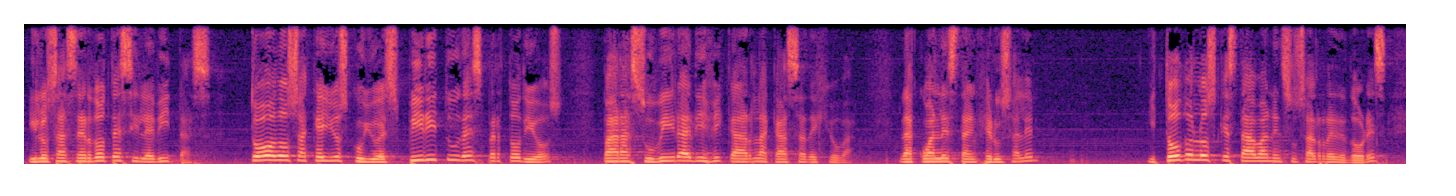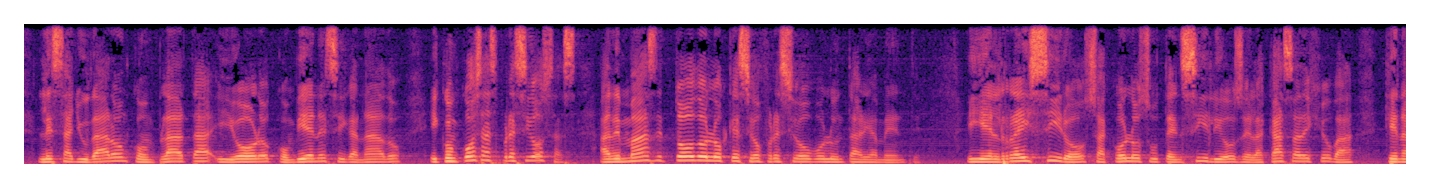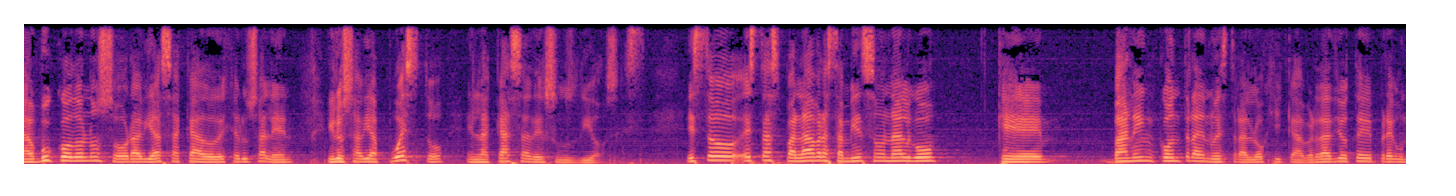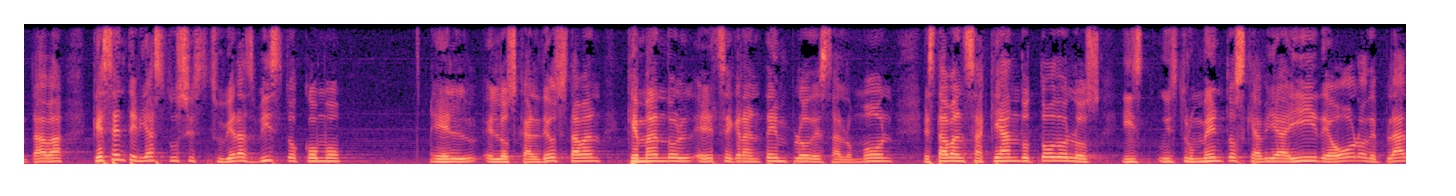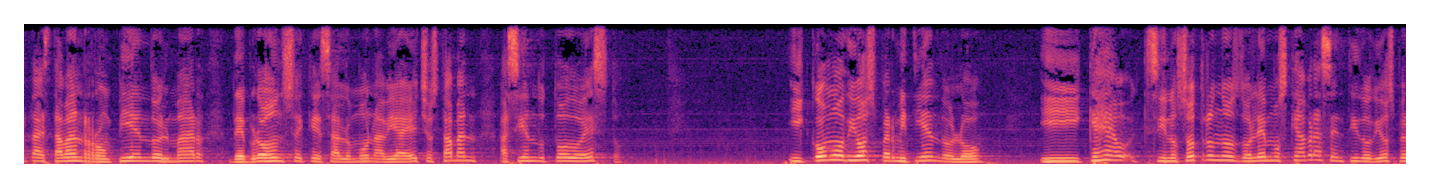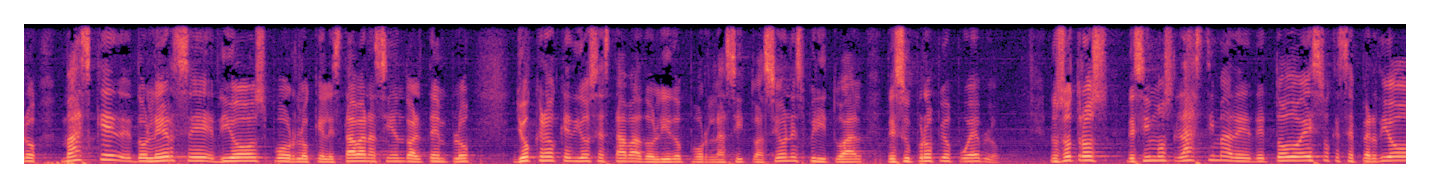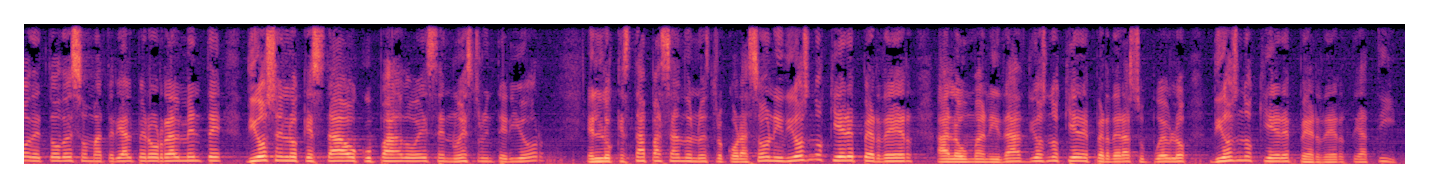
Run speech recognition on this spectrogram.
y los sacerdotes y levitas, todos aquellos cuyo espíritu despertó Dios, para subir a edificar la casa de Jehová, la cual está en Jerusalén. Y todos los que estaban en sus alrededores les ayudaron con plata y oro, con bienes y ganado, y con cosas preciosas, además de todo lo que se ofreció voluntariamente. Y el rey Ciro sacó los utensilios de la casa de Jehová que Nabucodonosor había sacado de Jerusalén y los había puesto en la casa de sus dioses. Esto, estas palabras también son algo que van en contra de nuestra lógica, ¿verdad? Yo te preguntaba, ¿qué sentirías tú si, hubieras visto cómo los caldeos estaban quemando ese gran templo de Salomón, estaban saqueando todos los instrumentos que había ahí de oro, de plata, estaban rompiendo el mar de bronce que Salomón había hecho, estaban haciendo todo esto y cómo Dios permitiéndolo y qué, si nosotros nos dolemos, ¿qué habrá sentido Dios? Pero más que dolerse Dios por lo que le estaban haciendo al templo, yo creo que Dios estaba dolido por la situación espiritual de su propio pueblo. Nosotros decimos lástima de, de, todo eso que se perdió, de todo eso material, pero realmente Dios en lo que está ocupado es en nuestro interior en lo que está pasando en nuestro corazón. Y Dios no quiere perder a la humanidad, Dios no quiere perder a su pueblo, Dios no quiere perderte a ti.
